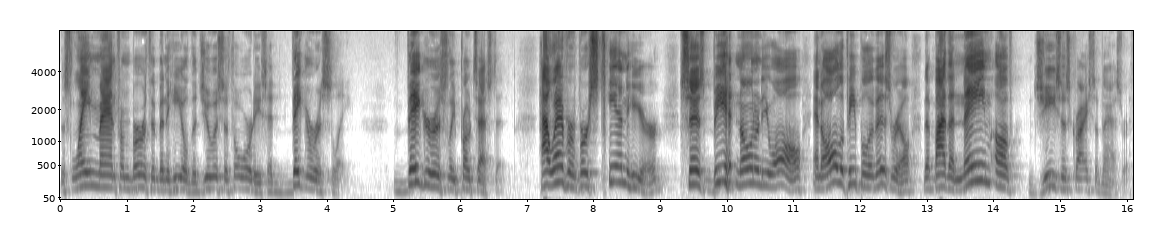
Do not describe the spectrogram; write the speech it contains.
This lame man from birth had been healed. The Jewish authorities had vigorously, vigorously protested. However, verse 10 here says, Be it known unto you all and all the people of Israel that by the name of Jesus Christ of Nazareth,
